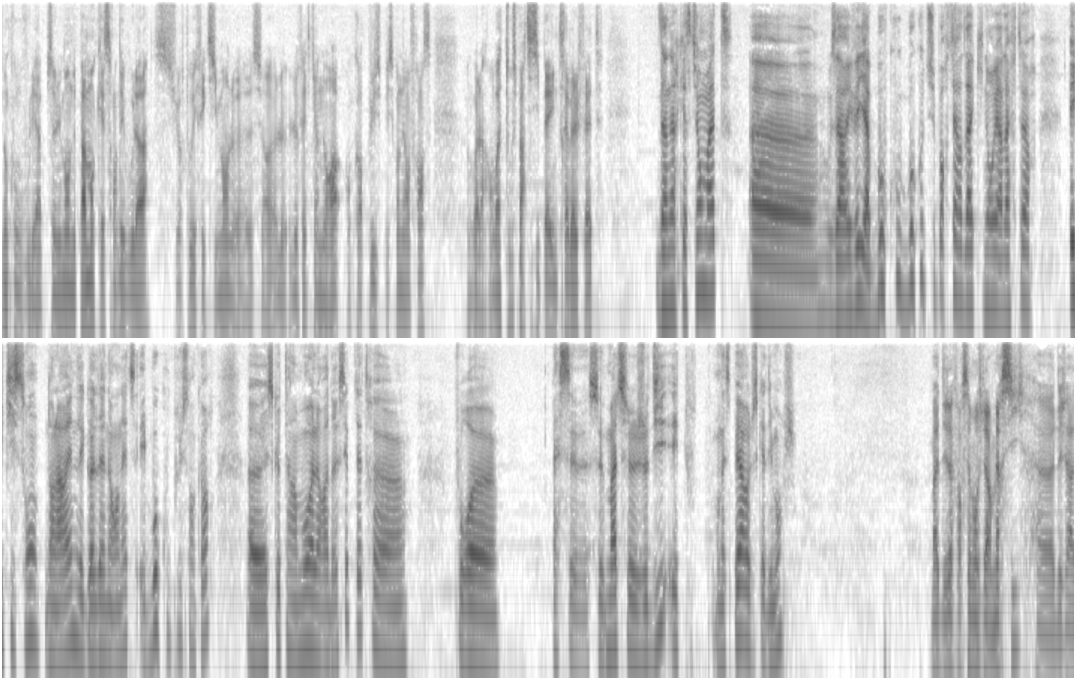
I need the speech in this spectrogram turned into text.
Donc on voulait absolument ne pas manquer ce rendez-vous-là, surtout effectivement le, sur le, fait qu'il y en aura encore plus puisqu'on est en France. Donc voilà, on va tous participer à une très belle fête. Dernière question, Matt. Euh, vous arrivez, il y a beaucoup, beaucoup de supporters d'A qui nous regardent l'after et qui seront dans l'arène, les Golden Hornets, et beaucoup plus encore. Euh, est-ce que tu as un mot à leur adresser peut-être euh, pour euh, bah, ce, match jeudi et on espère jusqu'à dimanche? Bah déjà forcément je les remercie. déjà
